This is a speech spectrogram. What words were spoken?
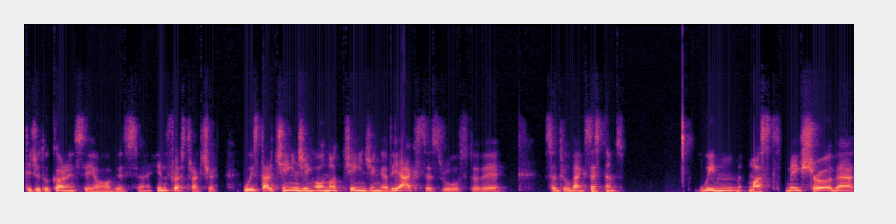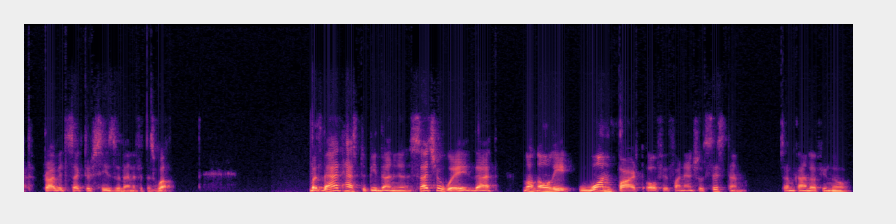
digital currency or this uh, infrastructure, we start changing or not changing the access rules to the central bank systems, we must make sure that private sector sees the benefit as well. But that has to be done in such a way that not only one part of a financial system, some kind of, you know,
